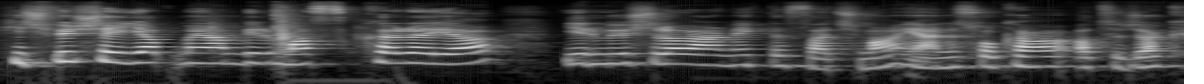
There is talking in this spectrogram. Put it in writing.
hiçbir şey yapmayan bir maskaraya 23 lira vermek de saçma. Yani sokağa atacak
